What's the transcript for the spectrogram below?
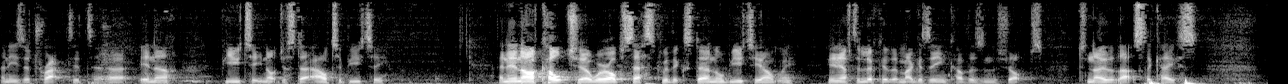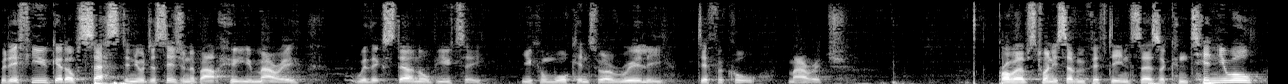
and he's attracted to her inner beauty, not just her outer beauty. And in our culture, we're obsessed with external beauty, aren't we? You have to look at the magazine covers in the shops to know that that's the case. But if you get obsessed in your decision about who you marry with external beauty, you can walk into a really difficult marriage. Proverbs 27:15 says, "A continual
